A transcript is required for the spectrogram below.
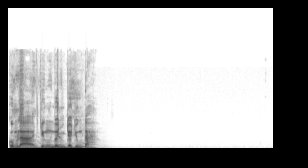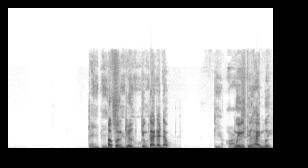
Cũng là chứng minh cho chúng ta ở phần trước chúng ta đã đọc nguyện thứ 20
